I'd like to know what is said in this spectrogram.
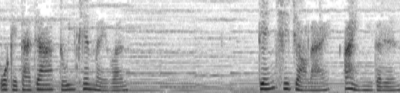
我给大家读一篇美文，踮起脚来。爱你的人。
